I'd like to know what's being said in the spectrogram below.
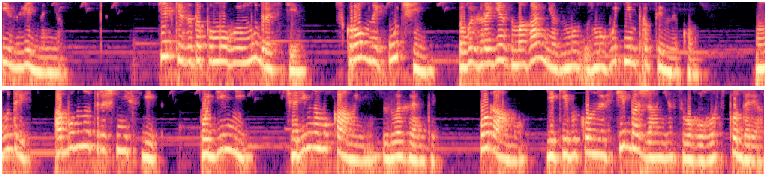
і звільнення. Тільки за допомогою мудрості скромний учень виграє змагання з могутнім противником. Мудрість або внутрішній світ подібні чарівному каменю з легенди, Ораму, який виконує всі бажання свого господаря.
